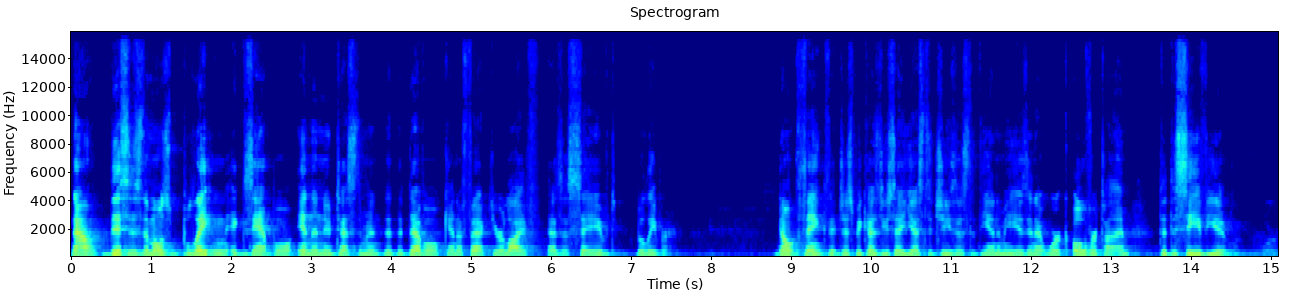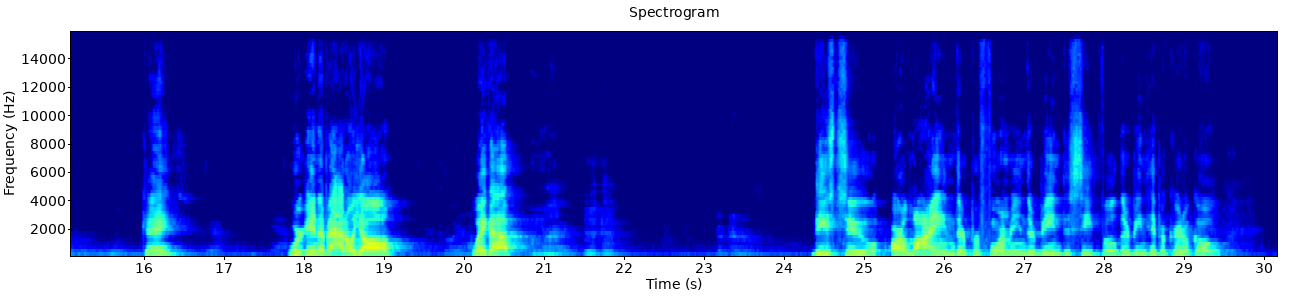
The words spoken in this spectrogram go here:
Now, this is the most blatant example in the New Testament that the devil can affect your life as a saved believer. Don't think that just because you say yes to Jesus that the enemy isn't at work overtime to deceive you. Okay? We're in a battle, y'all. Wake up. These two are lying, they're performing, they're being deceitful, they're being hypocritical.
